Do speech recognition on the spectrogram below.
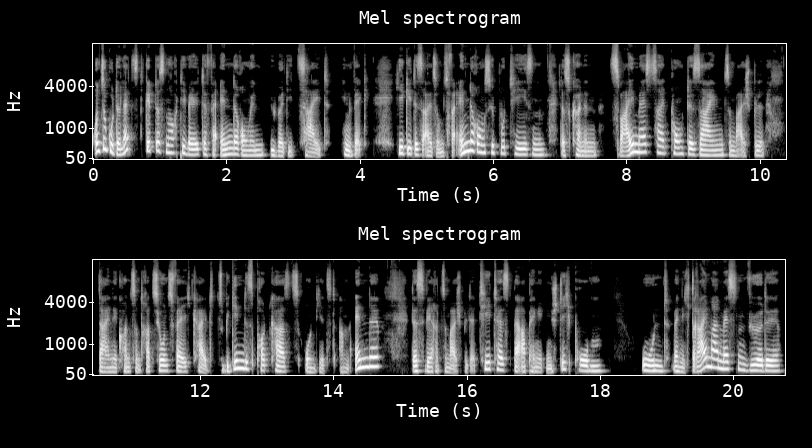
Und zu guter Letzt gibt es noch die Welt der Veränderungen über die Zeit hinweg. Hier geht es also ums Veränderungshypothesen. Das können zwei Messzeitpunkte sein, zum Beispiel deine Konzentrationsfähigkeit zu Beginn des Podcasts und jetzt am Ende. Das wäre zum Beispiel der T-Test bei abhängigen Stichproben. Und wenn ich dreimal messen würde,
